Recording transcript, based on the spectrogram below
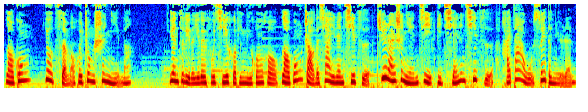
老公。又怎么会重视你呢？院子里的一对夫妻和平离婚后，老公找的下一任妻子居然是年纪比前任妻子还大五岁的女人。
